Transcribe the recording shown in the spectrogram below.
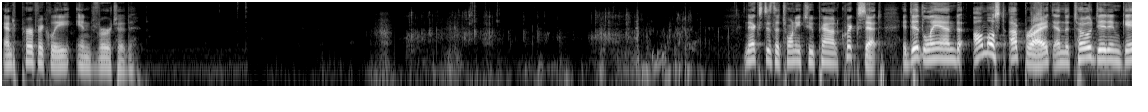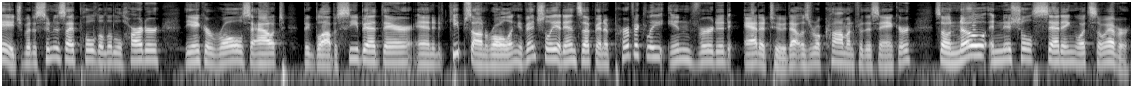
and perfectly inverted. Next is the 22 pound quick set. It did land almost upright and the toe did engage, but as soon as I pulled a little harder, the anchor rolls out, big blob of seabed there, and it keeps on rolling. Eventually, it ends up in a perfectly inverted attitude. That was real common for this anchor. So, no initial setting whatsoever.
